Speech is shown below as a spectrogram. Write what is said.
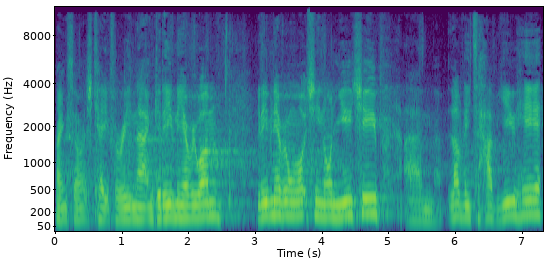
Thanks so much, Kate, for reading that. And good evening, everyone. Good evening, everyone watching on YouTube. Um, lovely to have you here.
